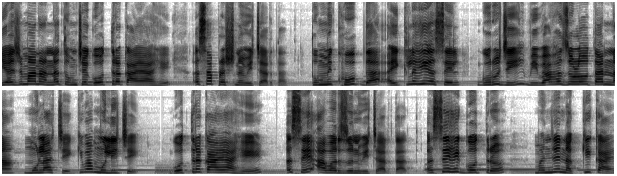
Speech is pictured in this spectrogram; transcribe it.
यजमानांना तुमचे गोत्र काय आहे असा प्रश्न विचारतात. तुम्ही खूपदा ऐकलंही असेल गुरुजी विवाह जुळवताना मुलाचे किंवा मुलीचे गोत्र काय आहे असे आवर्जून विचारतात. असे हे गोत्र म्हणजे नक्की काय?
